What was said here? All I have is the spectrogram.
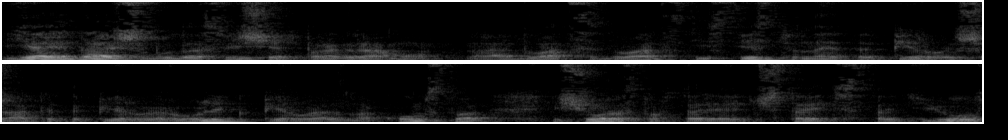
Я и дальше буду освещать программу 2020. Э, Естественно, это первый шаг, это первый ролик, первое знакомство. Еще раз повторяю, читайте статью,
